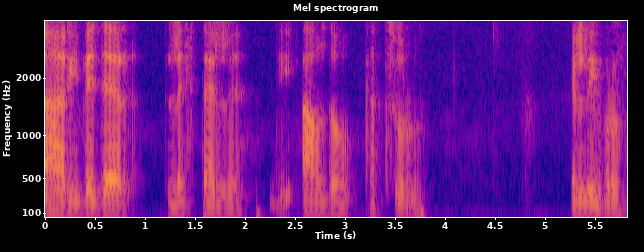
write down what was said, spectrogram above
A riveder le stelle di Aldo Cazzullo. Il libro.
